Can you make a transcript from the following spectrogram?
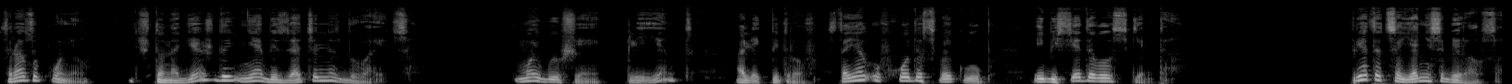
сразу понял, что надежды не обязательно сбываются. Мой бывший клиент Олег Петров стоял у входа в свой клуб и беседовал с кем-то. Прятаться я не собирался,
